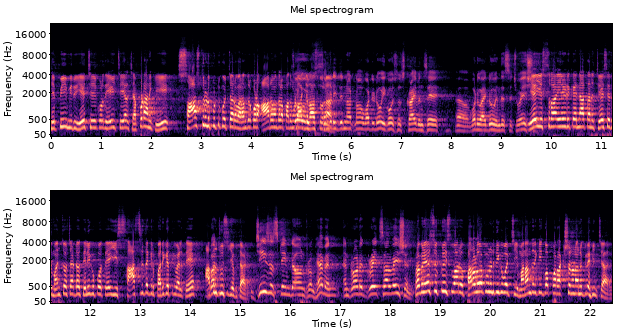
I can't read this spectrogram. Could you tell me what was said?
చెప్పి మీరు ఏ చేయకూడదు ఏ చేయాలి చెప్పడానికి శాస్త్రులు పుట్టుకొచ్చారు వారందరూ కూడా ఆరు వందల పదమూడు So ఆజ్ఞలు if రాస్తున్నారు somebody did not know what to do, he goes to scribe and say, uh, what do I do in this ఏ situation? ఇస్రాయేలుడికైనా తను చేసేది మంచో చెడ్డో తెలియకపోతే ఈ శాస్త్రి దగ్గర పరిగెత్తుకు వెళ్తే అతను But- చూసి చెబుతాడు Jesus came down from heaven and brought a great salvation. ప్రభు యేసుక్రీస్తు వారు పరలోకం నుండి దిగి వచ్చి మనందరికీ గొప్ప రక్షణను అనుగ్రహించారు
